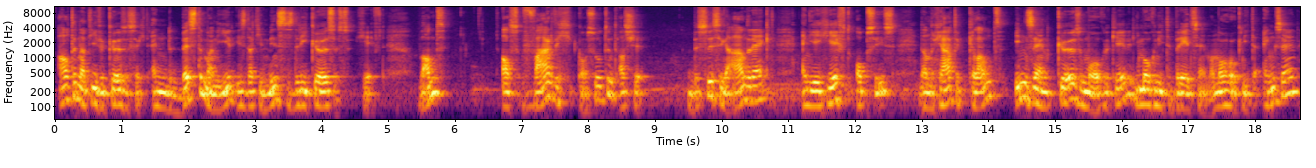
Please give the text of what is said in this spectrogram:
alternatieve keuzes zegt. En de beste manier is dat je minstens drie keuzes geeft. Want als vaardig consultant, als je beslissingen aanreikt en je geeft opties, dan gaat de klant in zijn keuzemogelijkheden, die mogen niet te breed zijn, maar mogen ook niet te eng zijn,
